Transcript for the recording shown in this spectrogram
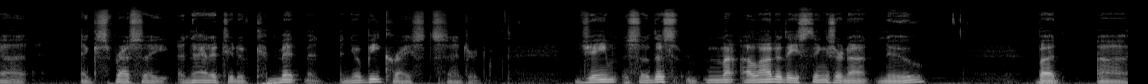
uh, express a, an attitude of commitment, and you'll be Christ centered. James, so this, not, a lot of these things are not new, but uh,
